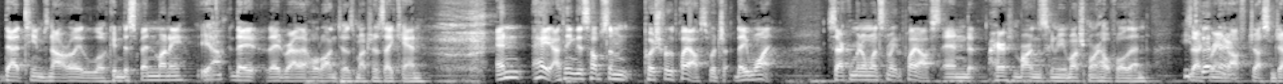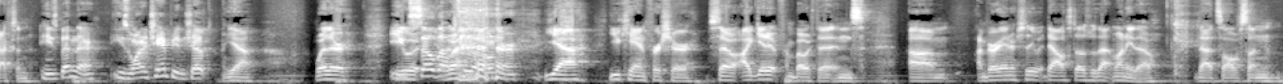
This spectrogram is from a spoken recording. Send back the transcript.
that team's not really looking to spend money. Yeah. they they'd rather hold on to as much as they can. And hey, I think this helps them push for the playoffs, which they want. Sacramento wants to make the playoffs, and Harrison Barnes is going to be much more helpful than He's Zach Randolph, there. Justin Jackson. He's been there. He's won a championship. Yeah. Whether You would- sell that to the owner. yeah, you can for sure. So I get it from both ends. Um, I'm very interested to see what Dallas does with that money, though. That's all of a sudden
